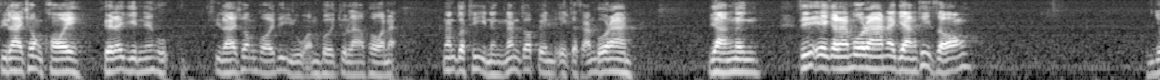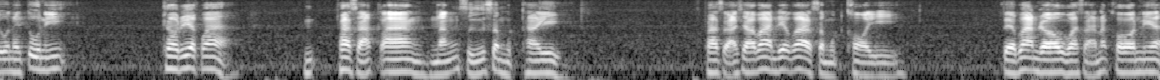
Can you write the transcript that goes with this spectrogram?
ศิลาช่องคอยเคยได้ยินไหมศิลาช่องคอยที่อยู่อำเภอจุฬาภรณ์นะนั่นก็ที่หนึ่งนั่นก็เป็นเอกสารโบราณอย่างหนึ่งทีนี้เอกสารโบราณอะอย่างที่สองอยู่ในตู้นี้เขาเรียกว่าภาษากลางหนังสือสมุดไทย ภาษาชาวบ้านเรียกว่าสมุดคอย แต่บ้านเราภาษานครเนี่ย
